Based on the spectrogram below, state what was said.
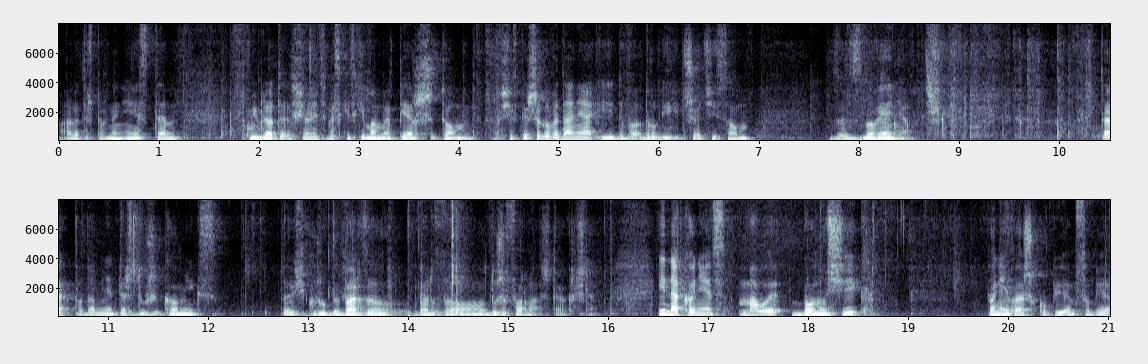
ale też pewny nie jestem. W Bibliotece Książnicy Beskidzkiej mamy pierwszy tom właśnie z pierwszego wydania i dwa, drugi i trzeci są ze wznowienia. Tak, podobnie też duży komiks, dość gruby, bardzo, bardzo duży format, że tak określę. I na koniec mały bonusik, ponieważ kupiłem sobie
